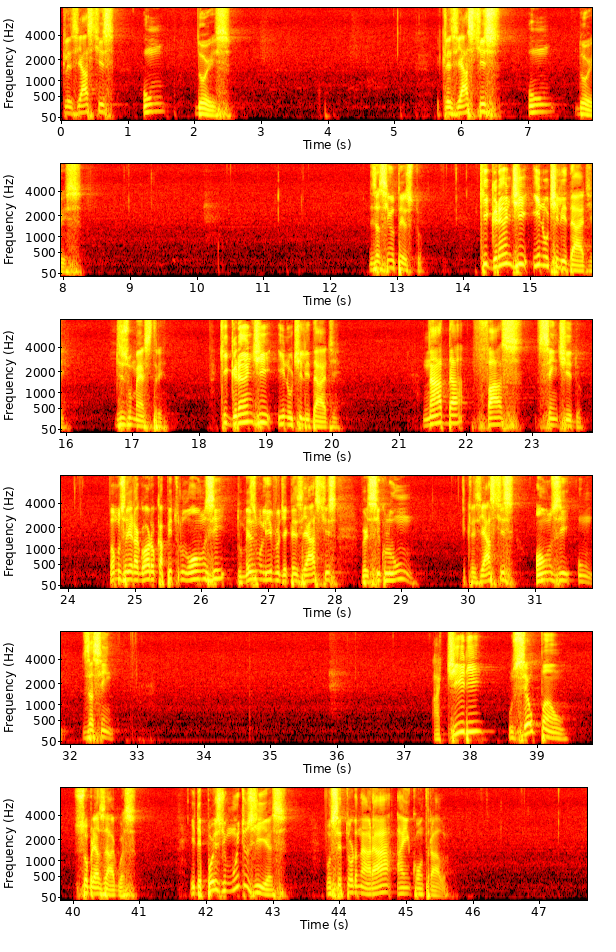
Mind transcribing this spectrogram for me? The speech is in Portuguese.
Eclesiastes 1, 2. Eclesiastes 1, 2. Diz assim o texto: Que grande inutilidade, diz o mestre, que grande inutilidade, nada faz sentido. Vamos ler agora o capítulo 11 do mesmo livro de Eclesiastes, versículo 1. Eclesiastes 11, 1. Diz assim: Atire o seu pão sobre as águas, e depois de muitos dias você tornará a encontrá-lo.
